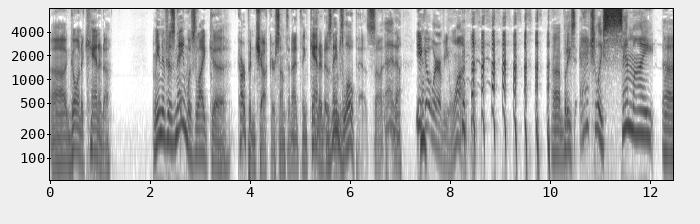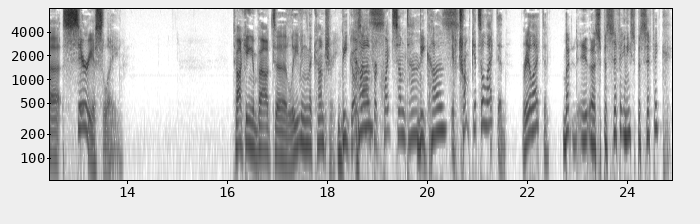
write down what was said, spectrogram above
uh, going to Canada. I mean, if his name was like uh, or something, I'd think Canada. His name's Lopez, so I know you can go wherever you want. uh, but he's actually semi uh, seriously talking about uh, leaving the country. Goes on for Because- quite some time. because if Trump gets elected, reelected, but a specific any specific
